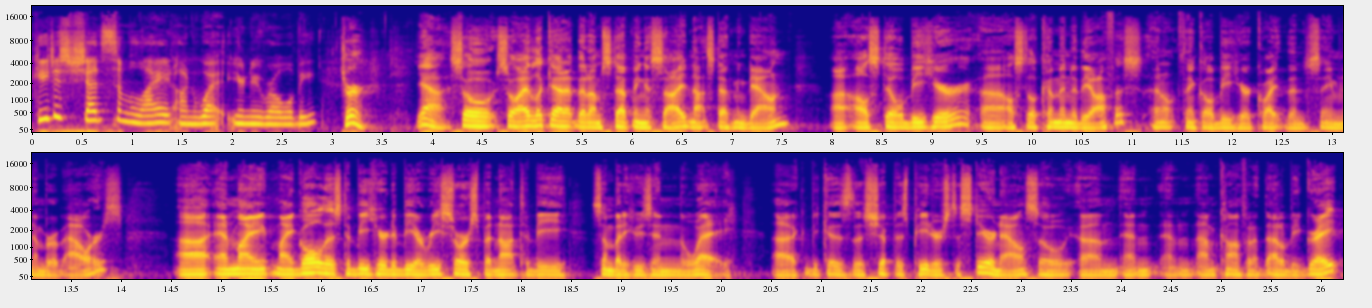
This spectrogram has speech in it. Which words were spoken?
Can you just shed some light on what your new role will be? Sure. Yeah. So, so I look at it that I'm stepping aside, not stepping down. Uh, I'll still be here. Uh, I'll still come into the office. I don't think I'll be here quite the same number of hours. Uh, and my my goal is to be here to be a resource, but not to be somebody who's in the way, uh, because the ship is Peter's to steer now. So um, and and I'm confident that'll be great.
